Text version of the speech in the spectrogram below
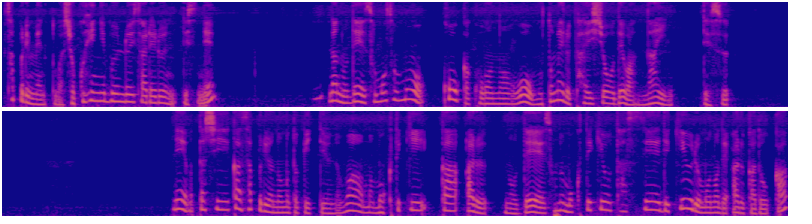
サプリメントは食品に分類されるんですね。なのでそもそも効果効能を求める対象ではないんです。で私がサプリを飲む時っていうのは、まあ、目的があるのでその目的を達成できうるものであるかどうか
